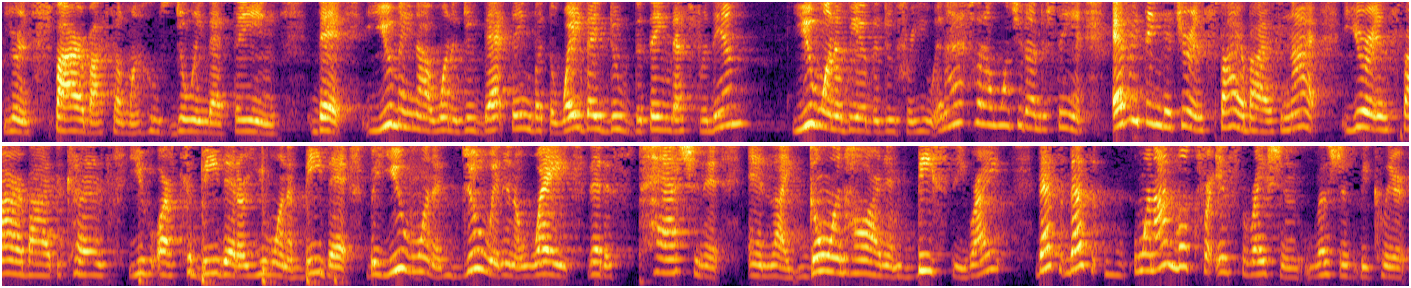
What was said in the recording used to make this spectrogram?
you're inspired by someone who's doing that thing that you may not want to do that thing, but the way they do the thing that's for them, you want to be able to do for you. And that's what I want you to understand. Everything that you're inspired by is not you're inspired by because you are to be that or you want to be that, but you want to do it in a way that is passionate and like going hard and beastie, right? That's that's when I look for inspiration, let's just be clear,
